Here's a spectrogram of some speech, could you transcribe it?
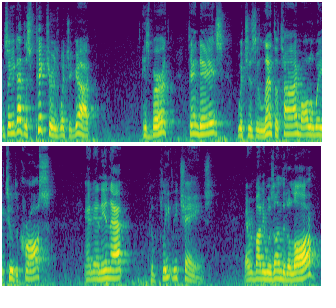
And so you got this picture is what you got. His birth, 10 days, which is the length of time all the way to the cross. And then in that, completely changed. Everybody was under the law.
